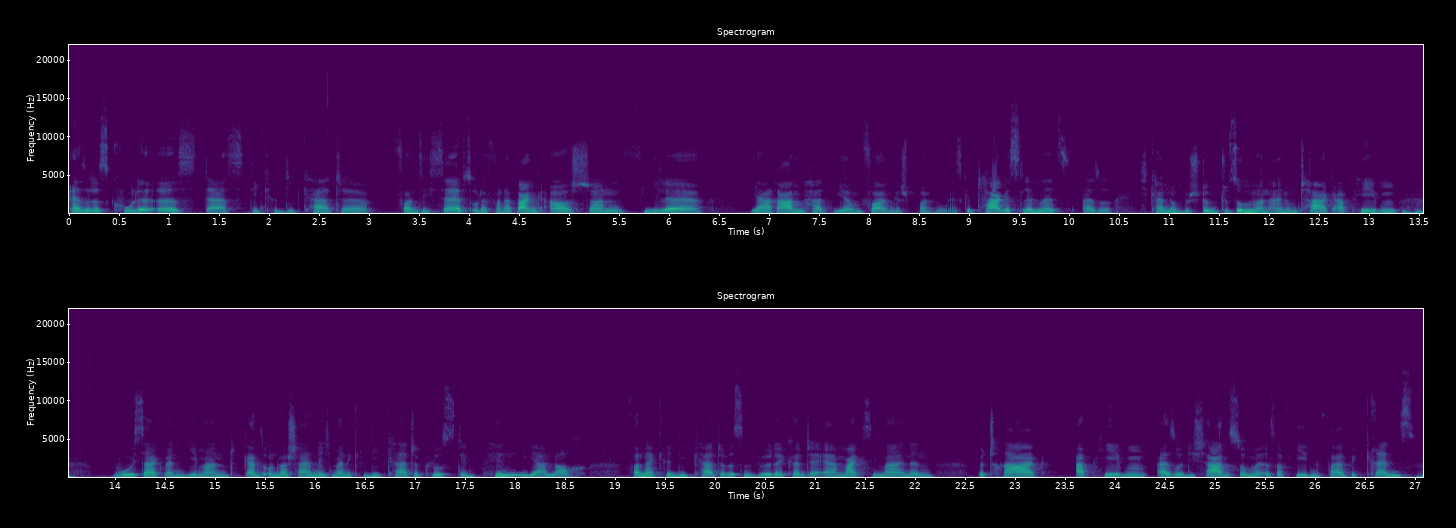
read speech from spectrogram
Also das Coole ist, dass die Kreditkarte von sich selbst oder von der Bank aus schon viele ja, Rahmen hat. Wir haben vorhin gesprochen, es gibt Tageslimits, also ich kann nur bestimmte Summen an einem Tag abheben. Mhm wo ich sage, wenn jemand ganz unwahrscheinlich meine Kreditkarte plus den PIN ja noch von der Kreditkarte wissen würde, könnte er maximal einen Betrag abheben. Also die Schadenssumme ist auf jeden Fall begrenzt. Mhm.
